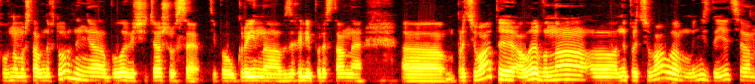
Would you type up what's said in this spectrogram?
повномасштабне вторгнення, було відчуття, що все, типу, Україна взагалі перестане працювати, але вона не працювала. Мені здається,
